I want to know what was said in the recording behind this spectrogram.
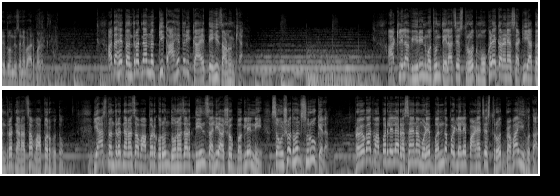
ते दोन दिवसांनी बाहेर पडेल. आता हे तंत्रज्ञान नक्की आहे तरी काय तेही जाणून घ्या. आटलेल्या विहिरींमधून तेलाचे स्रोत मोकळे करण्यासाठी या तंत्रज्ञानाचा वापर होतो. याच तंत्रज्ञानाचा वापर करून दोन हजार तीन साली अशोक बगलेंनी संशोधन सुरू केलं. प्रयोगात वापरलेल्या रसायनामुळे बंद पडलेले पाण्याचे स्रोत प्रवाही होतात.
